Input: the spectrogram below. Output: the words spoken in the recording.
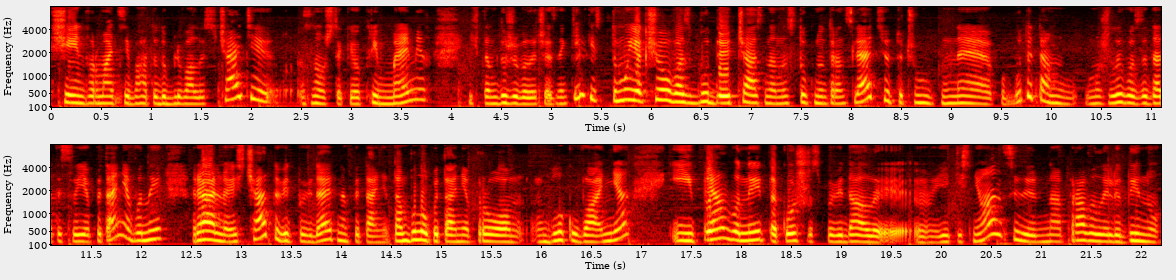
Ще інформації багато дублювалось в чаті, знову ж таки, окрім мемів, їх там дуже величезна кількість. Тому, якщо у вас буде час на наступну трансляцію, то чому б не побути там, можливо, задати своє питання. Вони реально із чату відповідають на питання. Там було питання про блокування, і прям вони також розповідали е, якісь нюанси, направили людину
